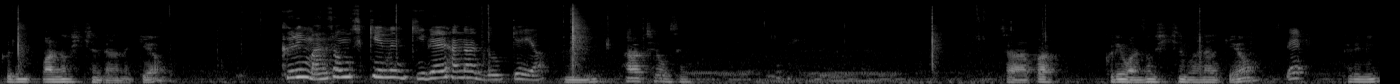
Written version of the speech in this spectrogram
그림 완성시키는데 하나 낼게요. 그림 완성시키는 길을 하나 놓을게요. 음, 하나 채우세요. 자, 아빠 그림 완성시키는 거 하나 할게요. 네. 태림이.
